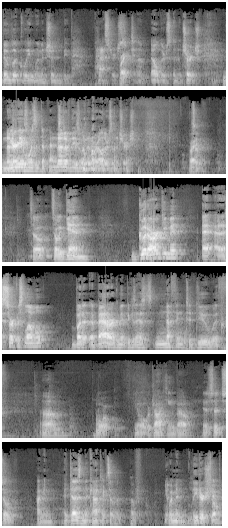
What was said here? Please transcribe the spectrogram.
biblically women shouldn't be pastors, Right. Um, elders in the church. None Miriam these, wasn't a pastor. None of these women were elders in the church. Right. So- So, so again, good argument at, at a surface level, but a, a bad argument because it has nothing to do with, um, what, you know, what we're talking about. So, so, I mean, it does in the context of of Yep. women leadership. So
